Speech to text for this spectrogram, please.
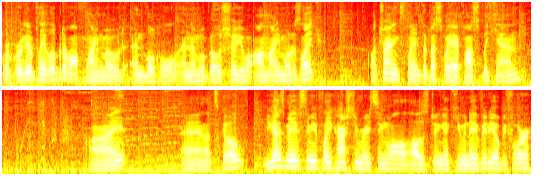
We're, we're going to play a little bit of offline mode and local, and then we'll go show you what online mode is like. I'll try and explain it the best way I possibly can. Alright. And let's go. You guys may have seen me play Crash Team Racing while I was doing a Q&A video before.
